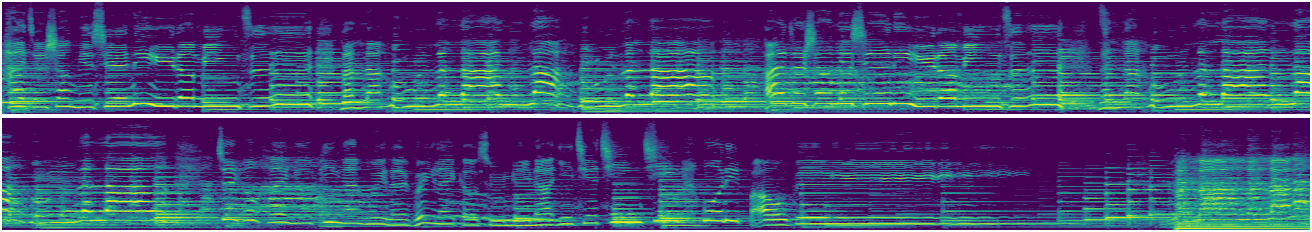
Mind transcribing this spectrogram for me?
还在上面写你的名字。啦啦呼啦啦啦呼啦啦，还在上面写你的名字。啦啦呼啦啦啦呼啦啦。回来，回来，告诉你那一切，亲亲我的宝贝。啦啦啦啦啦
